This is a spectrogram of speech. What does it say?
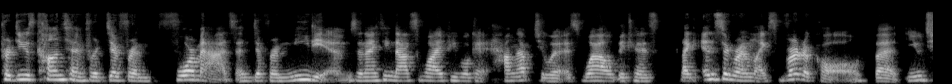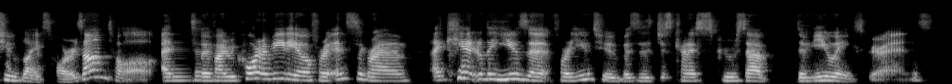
produce content for different formats and different mediums. And I think that's why people get hung up to it as well, because like Instagram likes vertical, but YouTube likes horizontal. And so if I record a video for Instagram, I can't really use it for YouTube because it just kind of screws up the viewing experience.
